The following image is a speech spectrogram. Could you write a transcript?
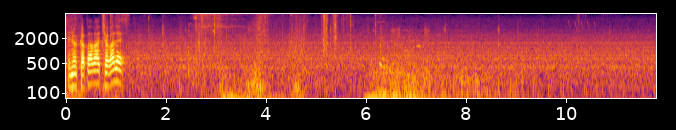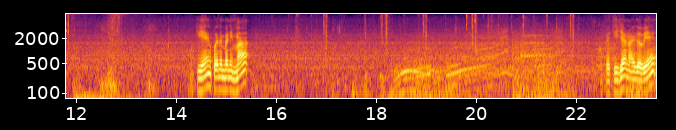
Se nos escapaba, chavales. Bien, pueden venir más. Copetilla no ha ido bien.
